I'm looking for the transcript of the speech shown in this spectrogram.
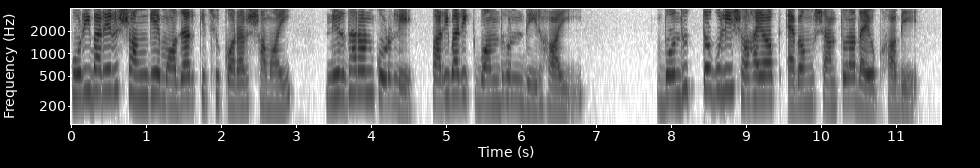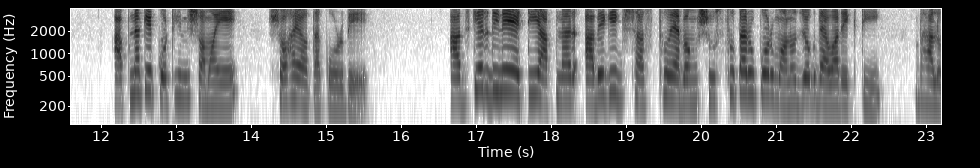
পরিবারের সঙ্গে মজার কিছু করার সময় নির্ধারণ করলে পারিবারিক বন্ধন দৃঢ় হয়। বন্ধুত্বগুলি সহায়ক এবং সান্ত্বনাদায়ক হবে। আপনাকে কঠিন সময়ে সহায়তা করবে। আজকের দিনে এটি আপনার আবেগিক স্বাস্থ্য এবং সুস্থতার উপর মনোযোগ দেওয়ার একটি ভালো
